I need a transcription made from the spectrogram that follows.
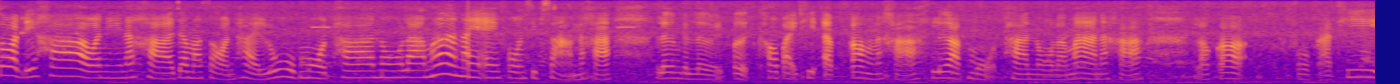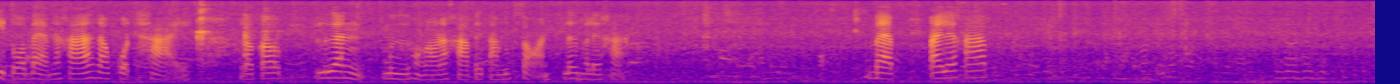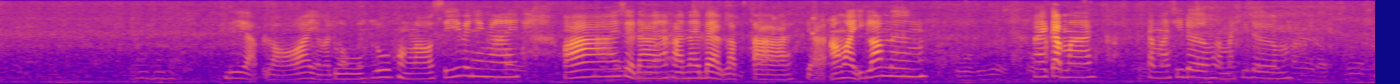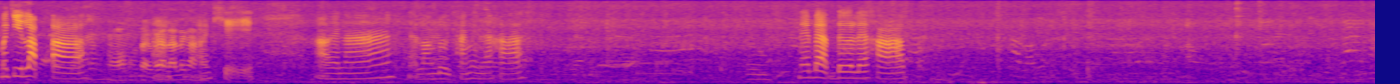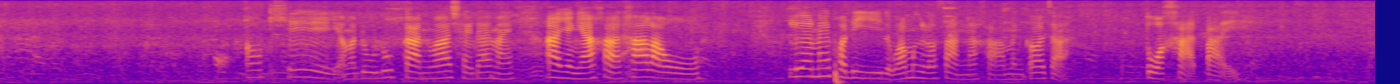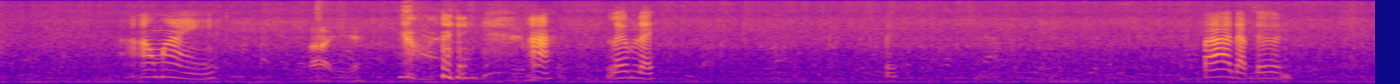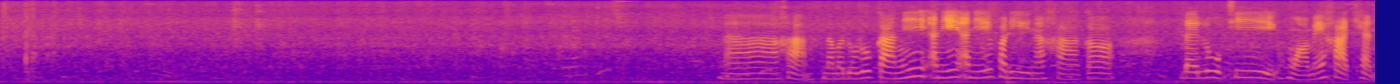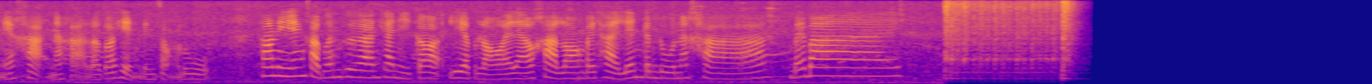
สวัสดีค่ะ วันนี้นะคะจะมาสอนถ่ายรูปโหมดพาโนรามาใน iPhone 13 นะคะ เริ่มกันเลยเปิดเข้าไปที่แอปกล้องนะคะ เลือกโหมดพาโนรามานะคะ แล้วก็โฟกัสที่ตัวแบบนะคะ เรากดถ่าย แล้วก็เลื่อนมือของเรานะคะ ไปตามลูกศรเริ่มกันเลยค่ะ แบบไปเลยครับ เรียบร้อย อย่ามาดูรูปของเราซิเป็นยังไง ว้ายเสียดายนะคะ ในแบบหลับตา เดี๋ยวเอาใหม่อีกรอบนึงให้กลับมากลับมาที่เดิมกลับมาที่เดิม เมื่อกี้หลับตาอ๋อผมใส่แว่นแล้วแล้วกันโอเค เอาเลยนะ เดี๋ยวลองดูอีกครั้งหนึ่งนะคะ ในแบบเดินเลยครับ โอเคเอามาดูรูปกันว่าใช้ได้ไหมอะอย่างเงี้ยค่ะ ถ้าเราเลื่อนไม่พอดีหรือว่ามือเราสั่นนะคะ มันก็จะตัวขาดไป เอาใหม่ ได้เอ๋อะ เริ่มเลยปึ๊บป้ายแบบเดิน นะค่ะ เรามาดูรูปการนี่อันนี้อันนี้พอดีนะคะ ก็ได้รูปที่หัวไม่ขาดแขนไม่ขาดนะคะ แล้วก็เห็นเป็นสองรูป เท่านี้เองค่ะเพื่อนๆ แค่นี้ก็เรียบร้อยแล้วค่ะ ลองไปถ่ายเล่นกันดูนะคะ บ๊ายบาย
